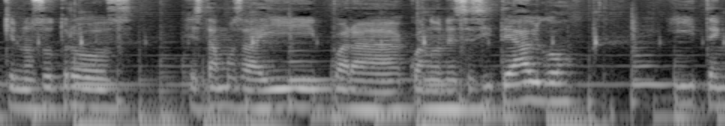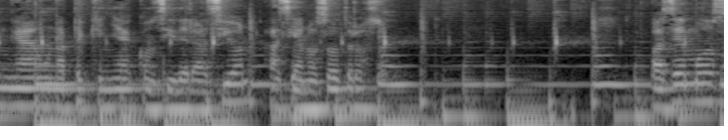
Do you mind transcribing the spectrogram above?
que nosotros estamos ahí para cuando necesite algo y tenga una pequeña consideración hacia nosotros. Pasemos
